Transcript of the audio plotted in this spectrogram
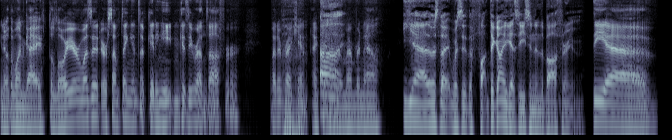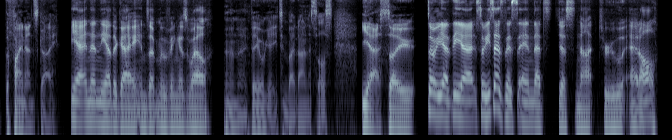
you know, the one guy, the lawyer was it or something ends up getting eaten cuz he runs off or whatever. I can't I can't Uh, remember now. Yeah, there was the was it the the guy who gets eaten in the bathroom, The uh the finance guy. yeah, and then the other guy ends up moving as well. I don't know. They all get eaten by dinosaurs. Yeah. So So yeah, the uh, so he says this, and that's just not true at all.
